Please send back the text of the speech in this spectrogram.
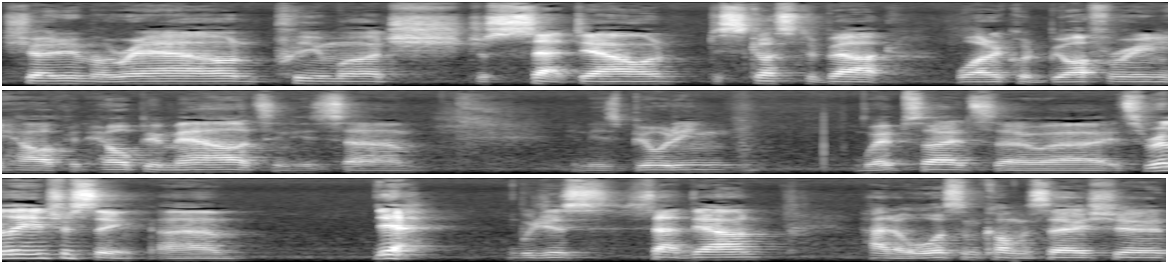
showed him around, pretty much just sat down, discussed about what I could be offering, how I could help him out in his um, in his building website. So uh, it's really interesting. Um, yeah, we just sat down, had an awesome conversation.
